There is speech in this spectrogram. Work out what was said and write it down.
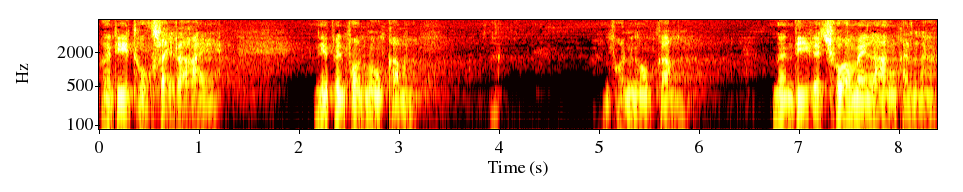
บางทีถูกใส่ร้าย นี่เป็นผลของกรรม ผลของกรรมนั่นดีกับชั่วไม่ล้างกันนะ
